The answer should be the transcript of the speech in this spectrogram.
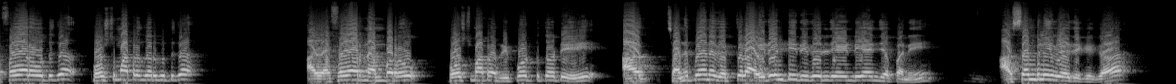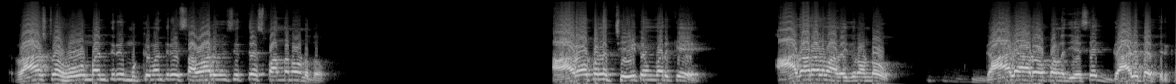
ఎఫ్ఐఆర్ అవుతుందిగా పోస్ట్ మార్టం జరుగుతుందిగా ఆ FIR number post mortem report తోటి ఆ చనిపోయిన వ్యక్తుల ఐడెంటిటీ రివీల్ చేయండి అని చెప్పని అసెంబ్లీ వేదికగా రాష్ట్ర హోంమంత్రి ముఖ్యమంత్రి సవాలు విసిరితే స్పందన ఉండదు. ఆరోపణలు చేయటం వరకే ఆధారాలు మా దగ్గర ఉండవు. గాలి ఆరోపణలు చేసే గాలి పత్రిక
